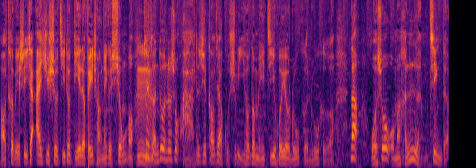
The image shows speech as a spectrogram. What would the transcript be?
哦，特别是一些 IC 设计都跌得非常那个凶哦，嗯、所以很多人都说啊，这些高价股是不是以后都没机会又如何如何、哦？那我说我们很冷静的，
